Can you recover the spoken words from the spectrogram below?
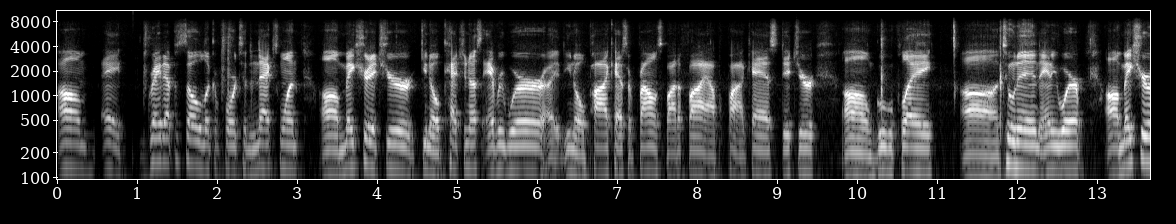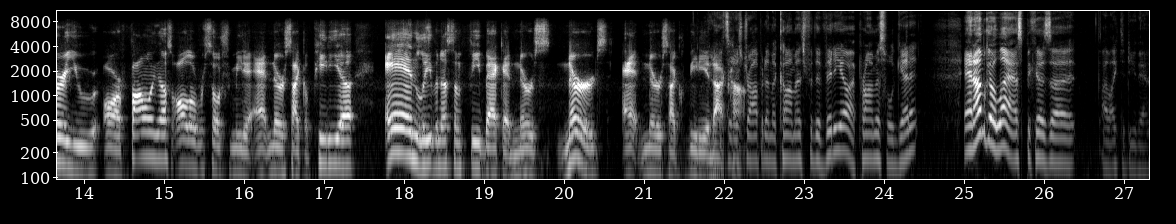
Um, hey, great episode. Looking forward to the next one. Um, make sure that you're, you know, catching us everywhere. Uh, you know, podcasts are found Spotify, Apple Podcasts, Stitcher, um, Google Play, uh, tune in anywhere. Uh, make sure you are following us all over social media at Nerdcyclopedia and leaving us some feedback at nerds nerds at nerdcyclopedia.com. So just drop it in the comments for the video. I promise we'll get it. And I'm going to go last because uh, I like to do that.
